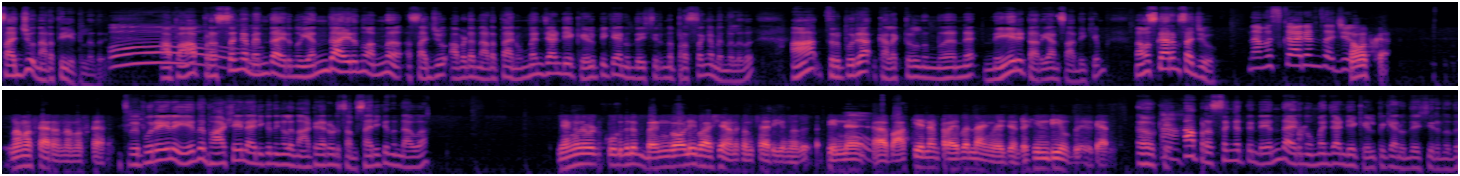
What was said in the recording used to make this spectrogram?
സജു നടത്തിയിട്ടുള്ളത്. അപ്പൊ ആ പ്രസംഗം എന്തായിരുന്നു? എന്തായിരുന്നു അന്ന് സജു അവിടെ നടത്താൻ ഉമ്മൻചാണ്ടിയെ കേൾപ്പിക്കാൻ ഉദ്ദേശിച്ചിരുന്ന പ്രസംഗം എന്നുള്ളത് ആ ത്രിപുര കലക്ടറിൽ നിന്ന് തന്നെ നേരിട്ട് അറിയാൻ സാധിക്കും. നമസ്കാരം സജു. നമസ്കാരം സജു. നമസ്കാരം. നമസ്കാരം നമസ്കാരം. ത്രിപുരയിലെ ഏത് ഭാഷയിലായിരിക്കും നിങ്ങൾ നാട്ടുകാരോട് സംസാരിക്കുന്നുണ്ടാവുക? ഞങ്ങളിവിടെ കൂടുതലും ബംഗാളി ഭാഷയാണ് സംസാരിക്കുന്നത്. പിന്നെ ബാക്കിയെല്ലാം ട്രൈബൽ ലാംഗ്വേജ് ഉണ്ട്. ഹിന്ദിയും ഉപയോഗിക്കാറുണ്ട്. ഓക്കെ. ആ. പ്രസംഗത്തിന്റെ എന്തായിരുന്നു ഉമ്മൻചാണ്ടിയെ കേൾപ്പിക്കാൻ ഉദ്ദേശിച്ചിരുന്നത്?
